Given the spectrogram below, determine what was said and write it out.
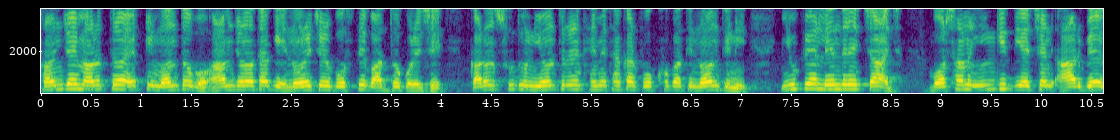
সঞ্জয় মালহোত্রা একটি মন্তব্য আম জনতাকে নড়েচড়ে বসতে বাধ্য করেছে। কারণ শুধু নিয়ন্ত্রণে থেমে থাকার পক্ষপাতী নন তিনি। ইউপিআই লেনদেনের চার্জ বসানো ইঙ্গিত দিয়েছেন আরবিআই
